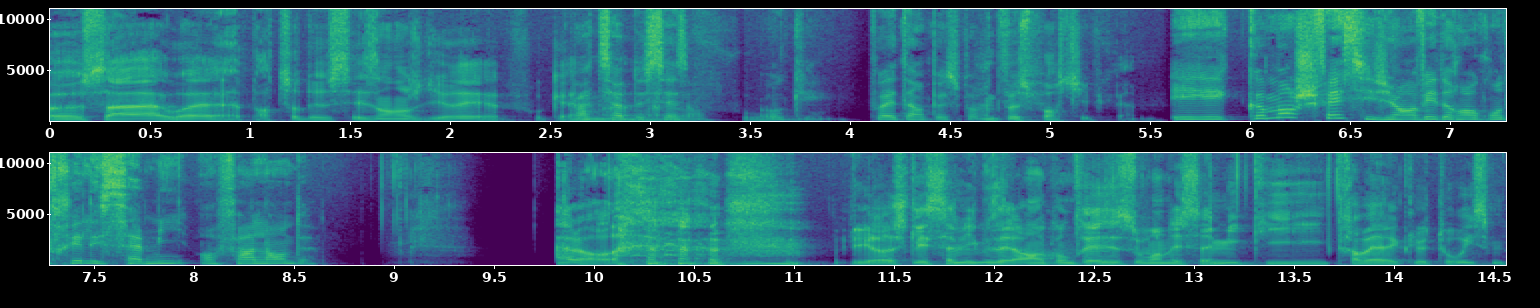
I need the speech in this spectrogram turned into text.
Euh, ça, ouais, à partir de 16 ans, je dirais. Faut quand à même, partir de euh, 16 ans. faut- Ok. Faut être un peu Un sportif. peu sportif quand même. Et comment je fais si j'ai envie de rencontrer les Samis en Finlande? Alors, les samis que vous allez rencontrer, c'est souvent des samis qui travaillent avec le tourisme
